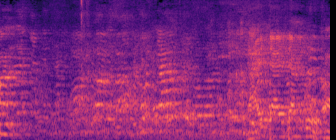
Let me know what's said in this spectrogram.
บ้างหายใจจังลูกอ่า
